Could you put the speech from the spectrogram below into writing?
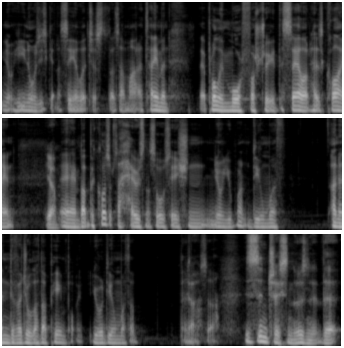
you know he knows he's getting a sale. It just does a matter of time, and it probably more frustrated the seller, his client. Yeah. Um, but because it was a housing association, you know, you weren't dealing with an individual that had a pain point. You were dealing with a business. So, It's interesting, though, isn't it? That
